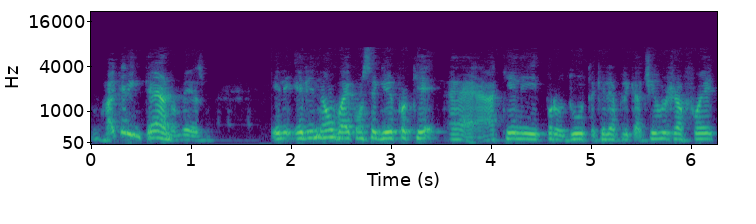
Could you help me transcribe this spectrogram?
um hacker interno mesmo, ele, ele não vai conseguir porque é, aquele produto, aquele aplicativo já foi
